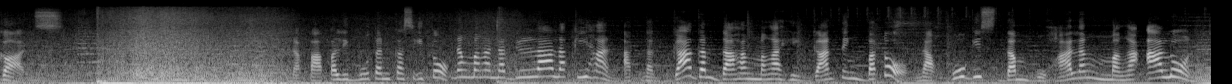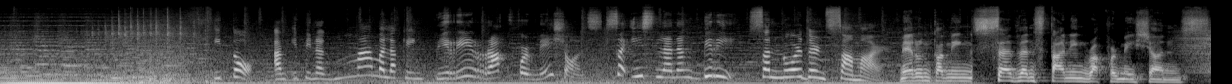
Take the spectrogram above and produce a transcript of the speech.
Gods. Napapalibutan kasi ito ng mga naglalakihan at naggagandahang mga higanting bato na hugis dambuhalang mga alon. Ito ang ipinagmamalaking Biri Rock Formations sa isla ng Biri sa Northern Samar. Meron kaming seven stunning rock formations.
